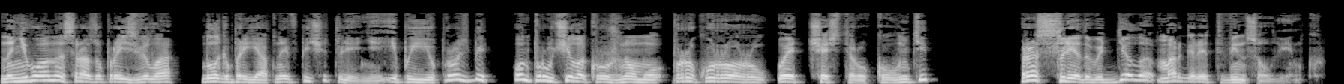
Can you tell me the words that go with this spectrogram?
На него она сразу произвела благоприятное впечатление, и по ее просьбе он поручил окружному прокурору Уэтчестеру Коунти расследовать дело Маргарет Винсолвинг.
